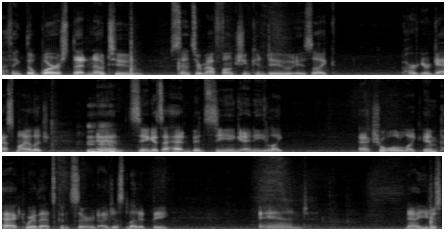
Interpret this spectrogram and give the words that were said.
I think the worst that an O2 sensor malfunction can do is like hurt your gas mileage. Mhm. And seeing as I hadn't been seeing any like actual like impact where that's concerned, I just let it be. And now you just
